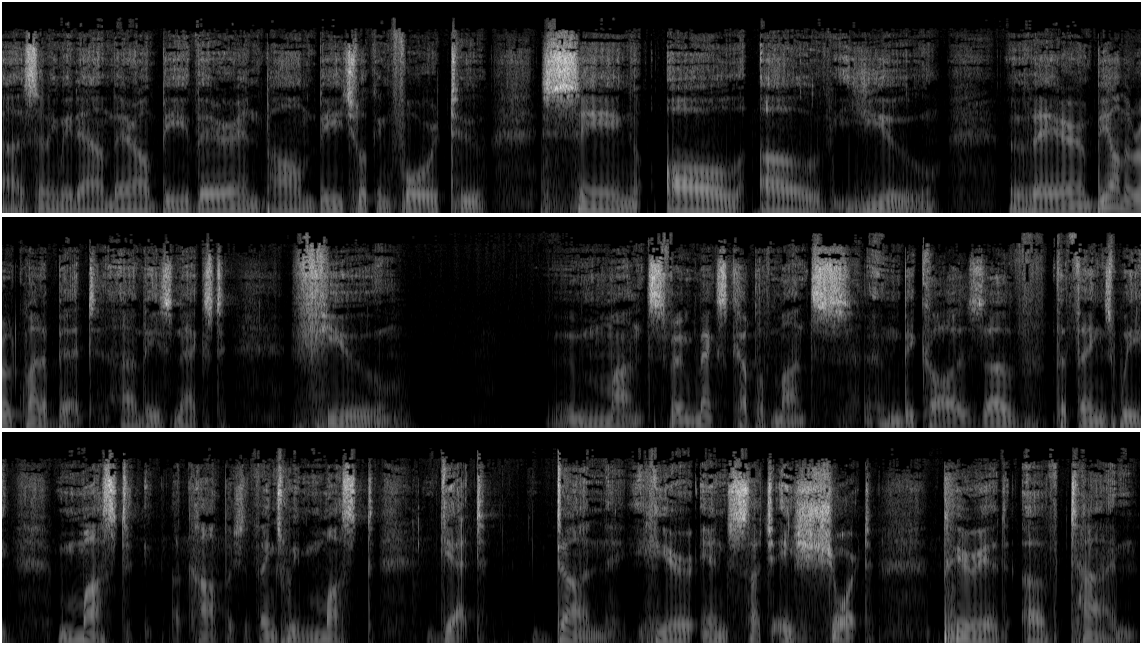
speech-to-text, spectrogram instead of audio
uh, sending me down there. I'll be there in Palm Beach. Looking forward to seeing all of you there. Be on the road quite a bit uh, these next few months, for the next couple of months, because of the things we must accomplish, the things we must get done here in such a short period of time.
